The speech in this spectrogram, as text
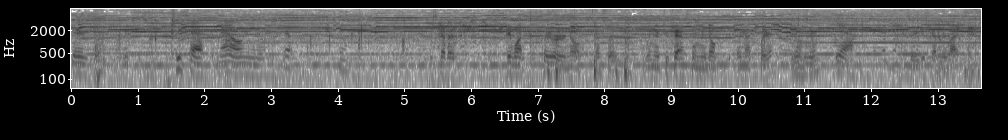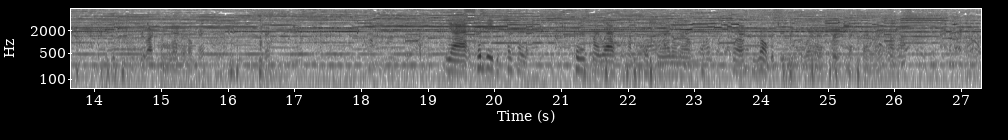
they're it's too fast now, you know. Yeah. Just gotta. They want clearer notes. That's what. When they're too fast, then they don't. They're not clear. You know what I'm mm-hmm. saying? Yeah. So you just gotta relax them. Just relax them a little bit, okay? Okay. Yeah, it could be because I, because it's my last competition. I don't know. Well, no, but you need to learn that for next time, right? Uh-huh.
